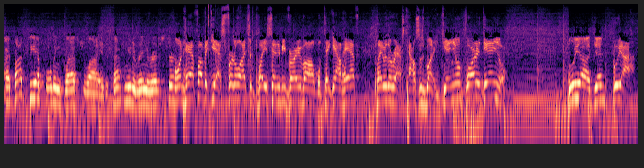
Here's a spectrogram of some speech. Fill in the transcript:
I bought CF Holdings last July. Is it time for me to ring the register? On half of it, yes. Fertilizer plays tend to be very volatile. Take out half, play with the rest. House is money. Daniel in Florida. Daniel. Booyah, Jim. Booyah.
